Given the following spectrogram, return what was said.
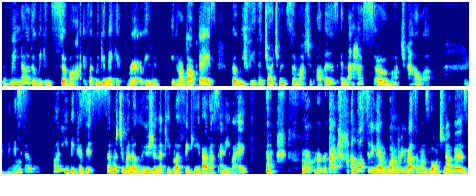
we know that we can survive, like we can make it through, even even on dark days. But we fear the judgment so much of others, and that has so much power. Mm-hmm. It's so funny because it's so much of an illusion that people are thinking about us anyway. right? I'm not sitting there wondering about someone's launch numbers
